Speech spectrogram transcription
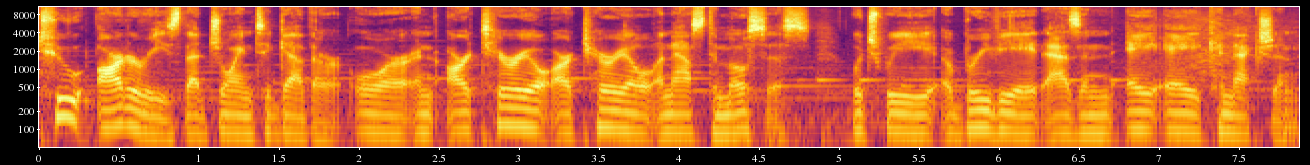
two arteries that join together, or an arterial-arterial anastomosis, which we abbreviate as an AA connection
